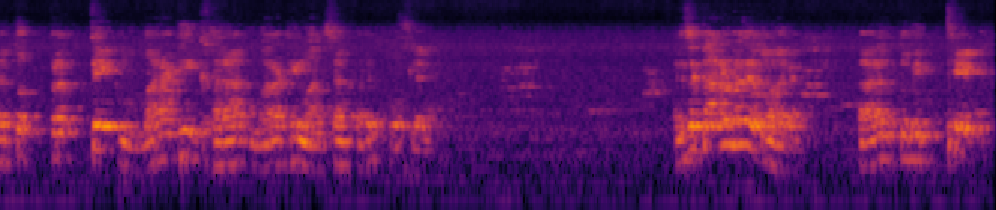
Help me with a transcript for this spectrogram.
तर तो प्रत्येक मराठी घरात मराठी माणसांपर्यंत पोहोचलेला आहे. त्याचं कारण आहे तुम्हाला? काय कारण तुम्ही थेट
